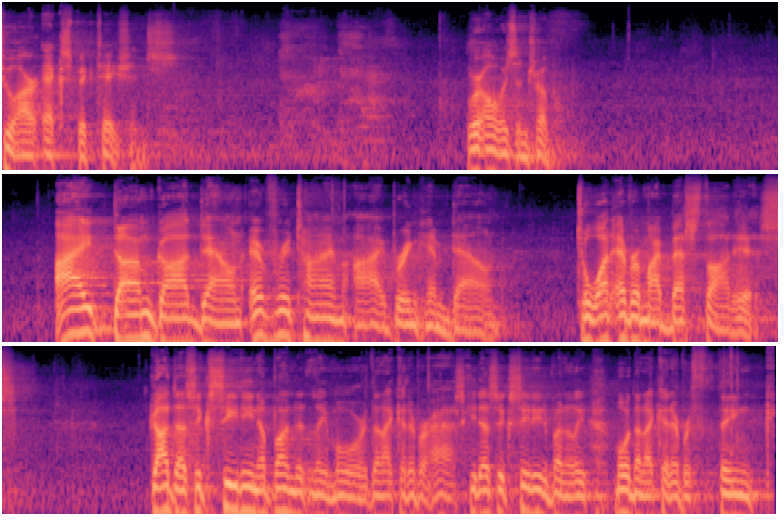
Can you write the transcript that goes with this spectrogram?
to our expectations. We're always in trouble. I dumb God down every time I bring him down to whatever my best thought is. God does exceeding abundantly more than I could ever ask. He does exceeding abundantly more than I could ever think.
